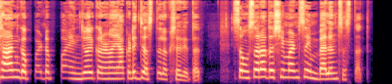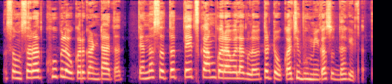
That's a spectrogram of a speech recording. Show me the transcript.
छान गप्पा टप्पा एन्जॉय करणं याकडेच जास्त लक्ष देतात. संसारात अशी माणसं इम्बॅलन्स असतात. संसारात खूप लवकर कंटाळतात त्यांना सतत तेच काम करावं लागलं तर टोकाची भूमिकासुद्धा घेतात.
